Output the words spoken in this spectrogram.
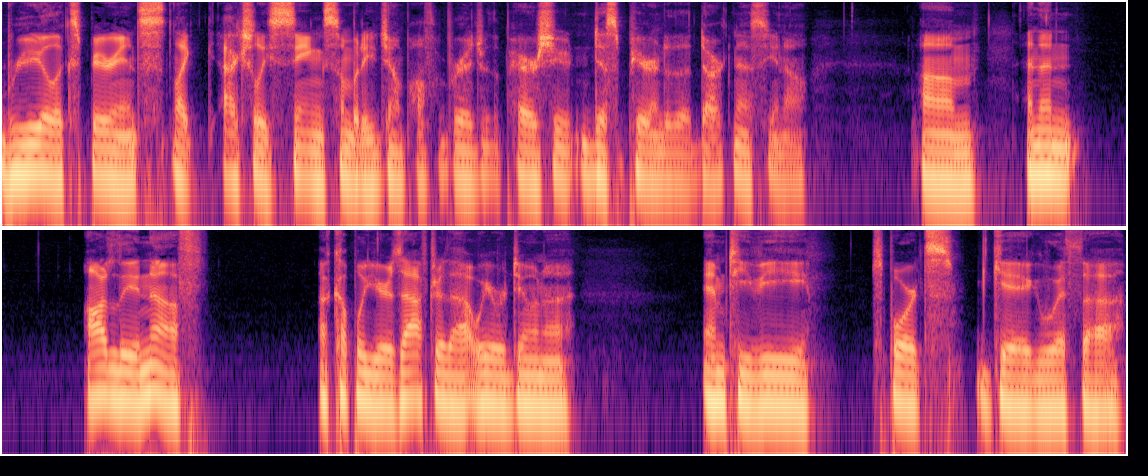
real experience, like actually seeing somebody jump off a bridge with a parachute and disappear into the darkness, you know. Um, and then, oddly enough, a couple years after that, we were doing a MTV sports gig with a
